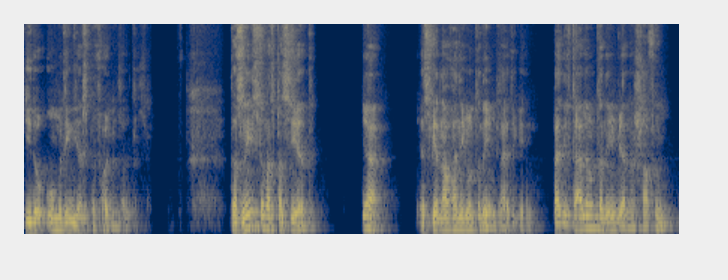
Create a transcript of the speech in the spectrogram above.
die du unbedingt jetzt befolgen solltest. Das nächste, was passiert, ja, es werden auch einige Unternehmen pleite gehen. Weil nicht alle Unternehmen werden es schaffen,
